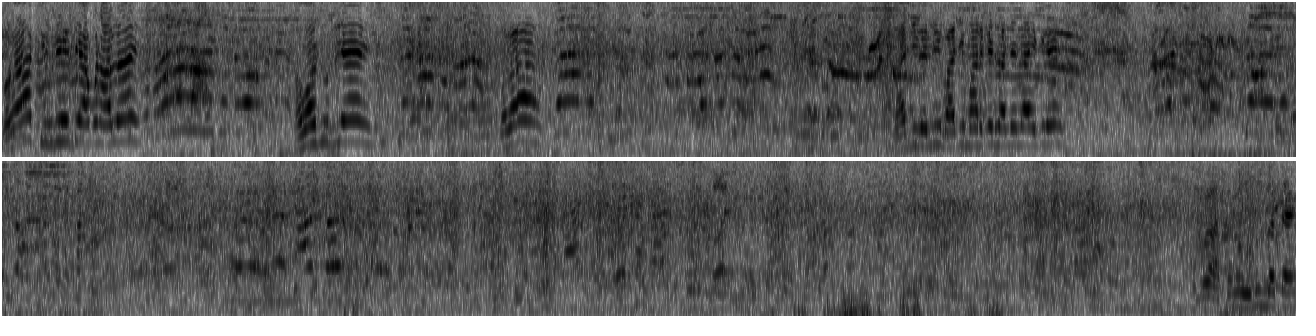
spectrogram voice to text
बघा ट्युरी येते आपण आलोय. हवा सुटली आहे बघा. भाजी गल्ली भाजी मार्केट झालेलं आहे इकडे. असं उडून जात आहे.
